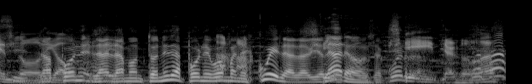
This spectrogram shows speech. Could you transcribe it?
sí, viendo. la, digamos. pone- la, la montonera pone bomba en la escuela, la había Claro. ¿se acuerda? Sí, ¿te acordás?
